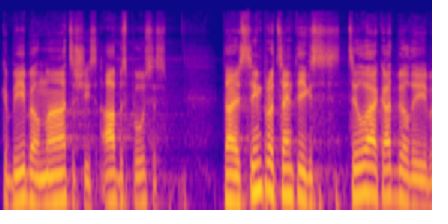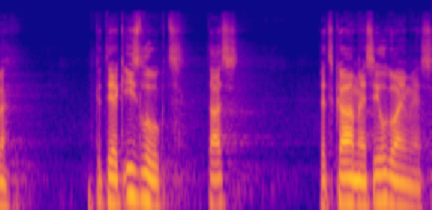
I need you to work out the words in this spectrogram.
ka Bībele māca šīs abas puses. Tā ir simtprocentīga cilvēka atbildība, ka tiek izlūgts tas, pēc kā mēs ilgojamies.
